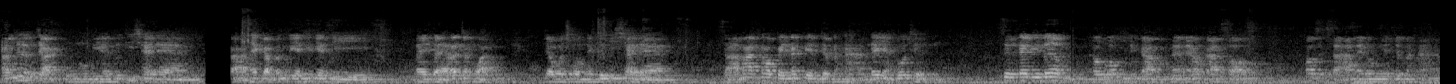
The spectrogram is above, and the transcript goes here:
การเลือกจากกลุ่มโรงเรียนพื้นที่ชายแดนให้กับนักเรียนที่เรียนดีในแต่ละจังหวัดเยาวชนในพื้นที่ชายแดน สามารถเข้าเป็นนักเรียนเตรียมทหารได้อย่างทั่วถึง ซึ่งได้ริเริ่มเข้าร่วมกิจกรรมและแนวการสอบเข้าศึกษาในโรงเรียนเตรียมทหาร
